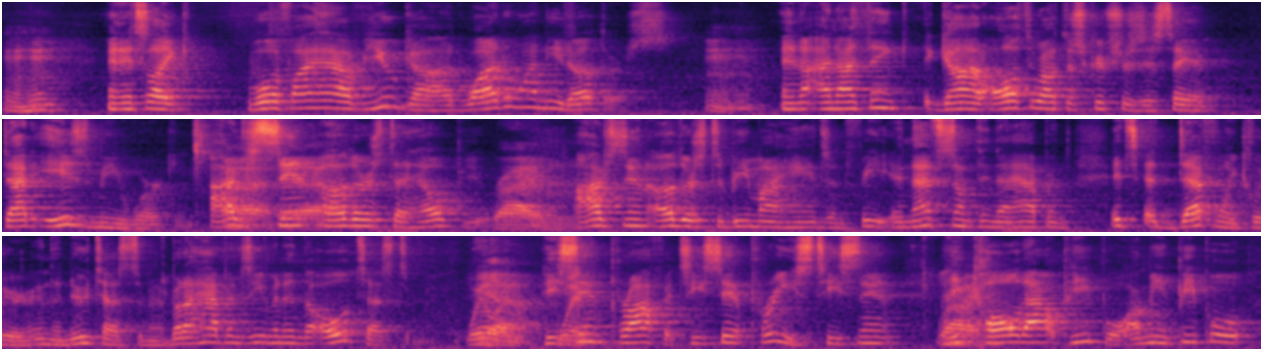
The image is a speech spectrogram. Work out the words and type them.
mm-hmm. and it's like well, if I have you, God, why do I need others? Mm-hmm. And and I think God all throughout the scriptures is saying that is me working. I've uh, sent yeah. others to help you. Right. I've sent others to be my hands and feet, and that's something that happens. It's uh, definitely clear in the New Testament, but it happens even in the Old Testament. Well, yeah. he when, sent prophets. He sent priests. He sent. Right. He called out people. I mean, people.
